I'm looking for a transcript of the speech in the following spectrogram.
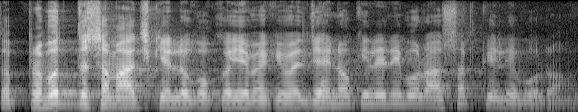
तो प्रबुद्ध समाज के लोगों को ये मैं केवल जैनों के लिए नहीं बोल रहा हूँ, सबके लिए बोल रहा हूँ।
